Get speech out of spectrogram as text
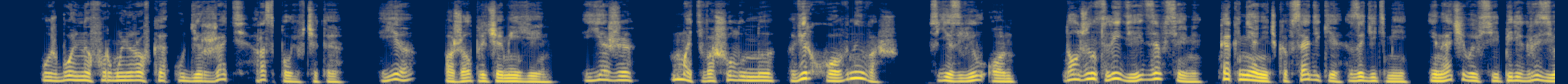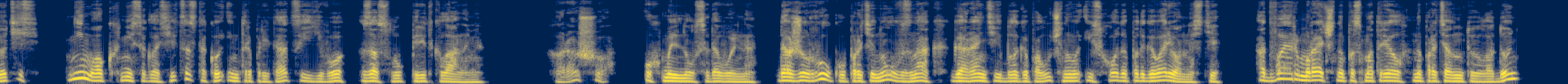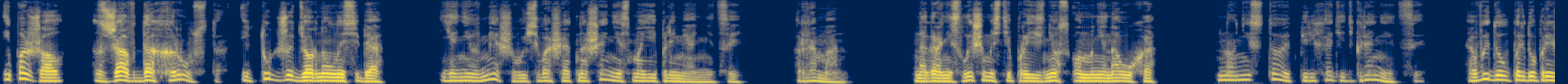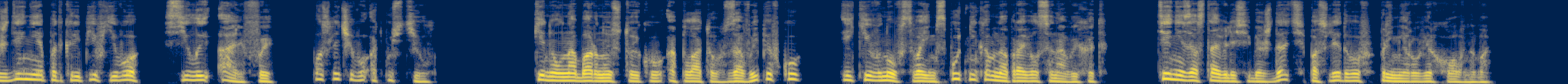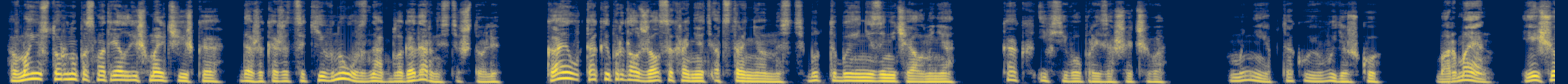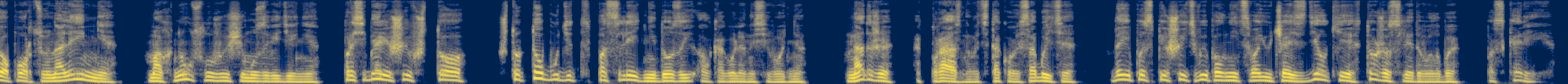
Уж больно формулировка «удержать» расплывчатая. Я, — пожал плечами Ейн, — я же, мать вашу лунную, верховный ваш, — съязвил он. Должен следить за всеми, как нянечка в садике за детьми, иначе вы все перегрызетесь. Не мог не согласиться с такой интерпретацией его заслуг перед кланами. — Хорошо, — ухмыльнулся довольно. Даже руку протянул в знак гарантии благополучного исхода по договоренности. Адвайер мрачно посмотрел на протянутую ладонь и пожал, сжав до хруста, и тут же дернул на себя. «Я не вмешиваюсь в ваши отношения с моей племянницей. Роман». На грани слышимости произнес он мне на ухо. Но не стоит переходить границы. выдал предупреждение, подкрепив его силой альфы, после чего отпустил. Кинул на барную стойку оплату за выпивку и, кивнув своим спутникам, направился на выход. Те не заставили себя ждать, последовав примеру Верховного. В мою сторону посмотрел лишь мальчишка, даже, кажется, кивнул в знак благодарности, что ли. Кайл так и продолжал сохранять отстраненность, будто бы и не замечал меня, как и всего произошедшего. Мне б такую выдержку. «Бармен, еще порцию налей мне!» — махнул служащему заведения, про себя решив, что... что то будет последней дозой алкоголя на сегодня. Надо же отпраздновать такое событие, да и поспешить выполнить свою часть сделки тоже следовало бы поскорее.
